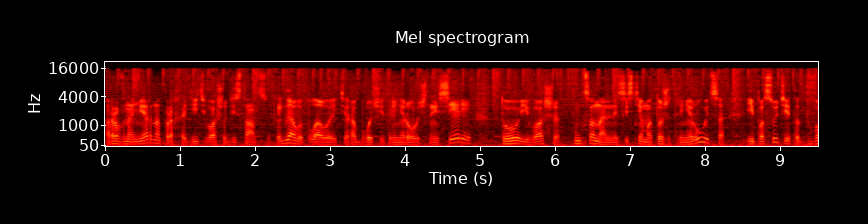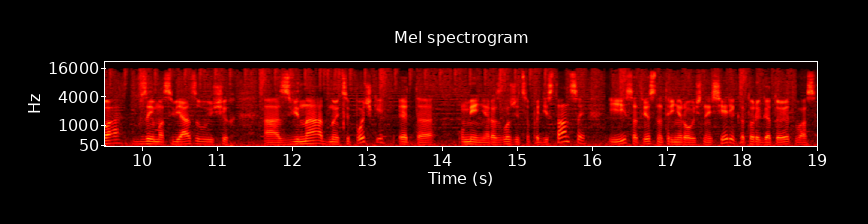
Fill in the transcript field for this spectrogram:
равномерно проходить вашу дистанцию. Когда вы плаваете рабочие тренировочные серии, то и ваша функциональная система тоже тренируется. И по сути это два взаимосвязывающих а, звена одной цепочки. Это умение разложиться по дистанции и, соответственно, тренировочные серии, которые готовят вас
